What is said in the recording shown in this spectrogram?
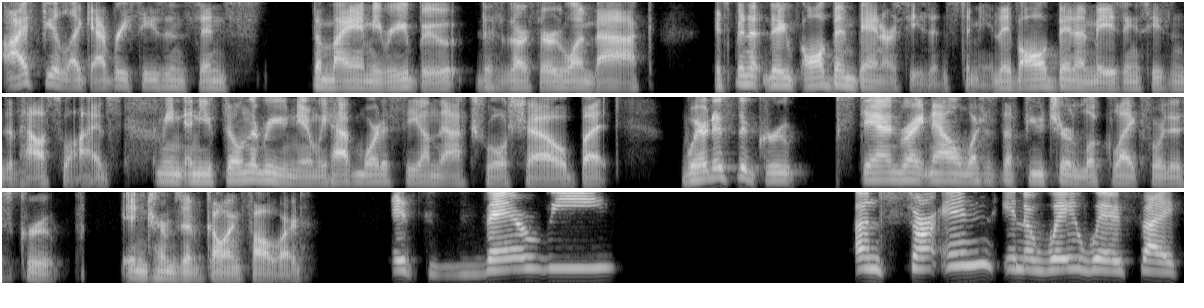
I feel like every season since the Miami reboot, this is our third one back. It's been they've all been banner seasons to me. They've all been amazing seasons of Housewives. I mean, and you film the reunion. We have more to see on the actual show, but where does the group stand right now? What does the future look like for this group in terms of going forward? It's very uncertain in a way where it's like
